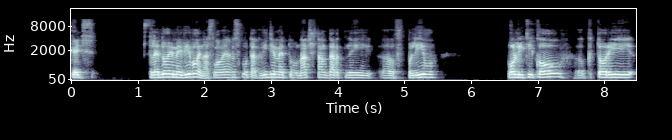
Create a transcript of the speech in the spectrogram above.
keď sledujeme vývoj na Slovensku, tak vidíme tu nadštandardný vplyv politikov, ktorí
